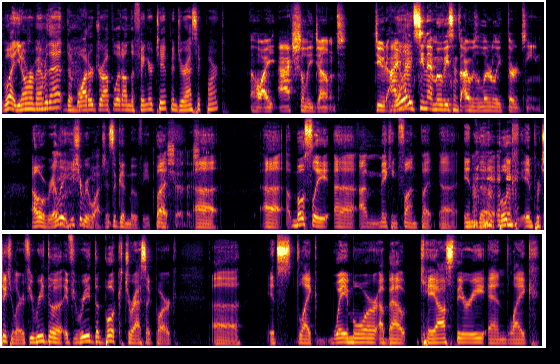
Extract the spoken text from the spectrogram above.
what you don't remember that the water droplet on the fingertip in jurassic park oh i actually don't dude i haven't seen that movie since i was literally 13 Oh, really? You should rewatch. it. It's a good movie. But should, I should. Uh, uh, mostly, uh, I'm making fun. But uh, in the book, in particular, if you read the if you read the book Jurassic Park, uh, it's like way more about chaos theory and like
